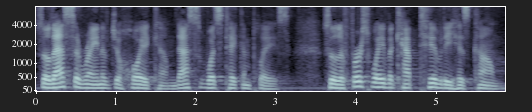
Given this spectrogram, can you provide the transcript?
So that's the reign of Jehoiakim. That's what's taken place. So the first wave of captivity has come.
